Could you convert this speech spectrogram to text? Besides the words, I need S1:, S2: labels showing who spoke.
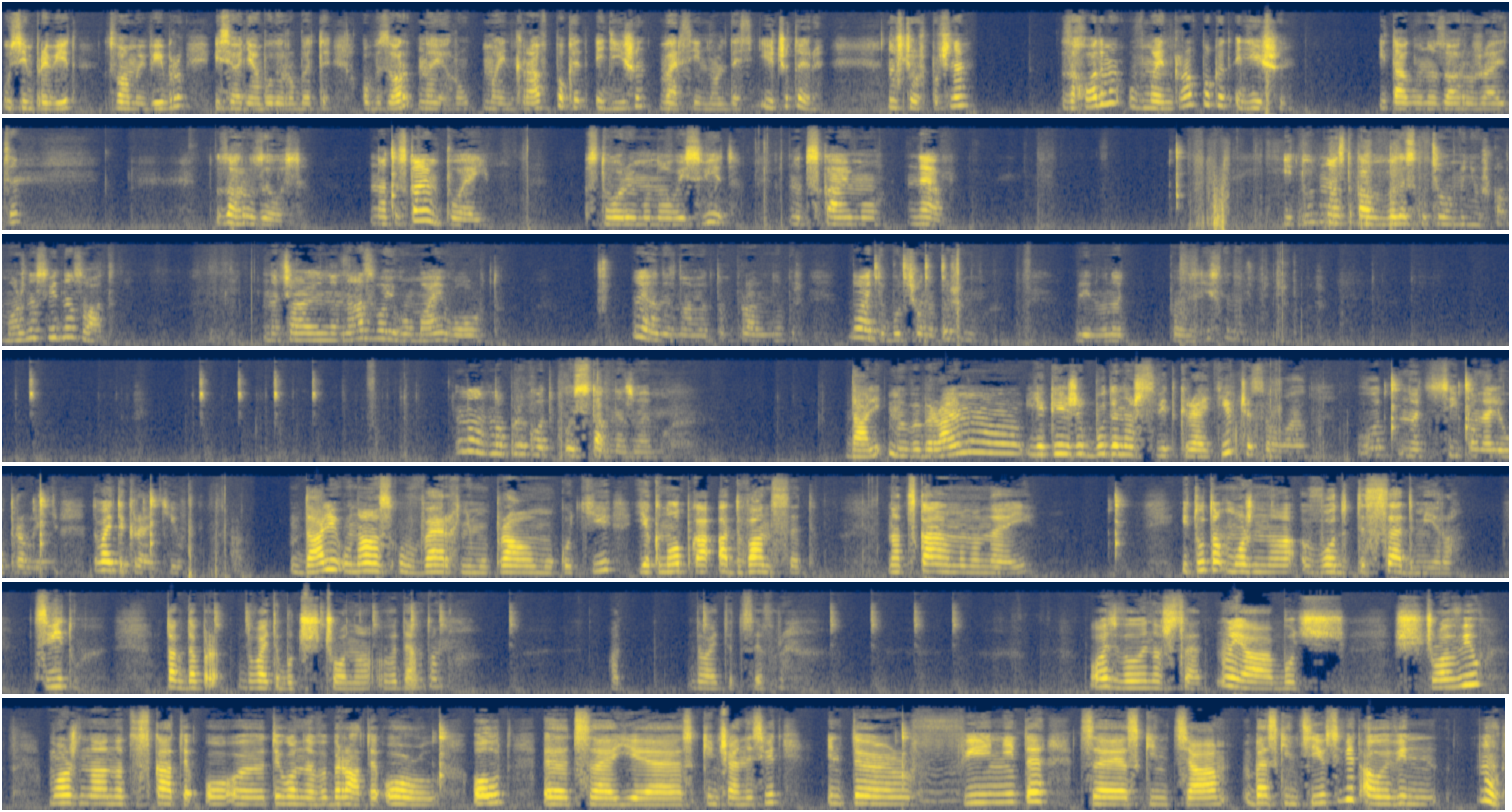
S1: Усім привіт! З вами Вібро, і сьогодні я буду робити обзор на ігру Minecraft Pocket Edition версії 0.10.4. Ну що ж, почнемо. Заходимо в Minecraft Pocket Edition. І так воно загружається. Загрузилося. Натискаємо Play. Створюємо новий світ. Натискаємо New. І тут у нас така вискочила менюшка. Можна світ назвати. Начальна назва його My World. Ну, я не знаю, як там правильно напишемо. Давайте будь-що напишемо. Блін, воно по-англійськи навіть. Ну, наприклад, ось так назвемо. Далі ми вибираємо, який же буде наш світ креатив чи survival. От на цій панелі управління. Давайте креатив. Далі у нас у верхньому правому куті є кнопка Advanced. Натискаємо на неї. І тут можна вводити сет міра. Світу. Так, добре, давайте будь-що наведемо там. А, давайте цифри. Ось ввели наш сет. Ну, я будь-що ввів. Можна натискати е, ти воно вибирати all, all. Е, Це є кінчений світ. Interfinite це з кінця, без кінців світ, але він, ну,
